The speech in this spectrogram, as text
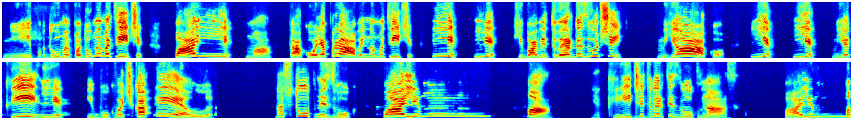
Ні, подумай, подумай, Матвійчик. Пальма. Так, Оля, правильно, Матвійчик. Лі, лі. Хіба він твердо звучить? М'яко. Лі, лі. М'який лі. І буквочка Л. Наступний звук. Пальма. Який четвертий звук в нас? Пальма.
